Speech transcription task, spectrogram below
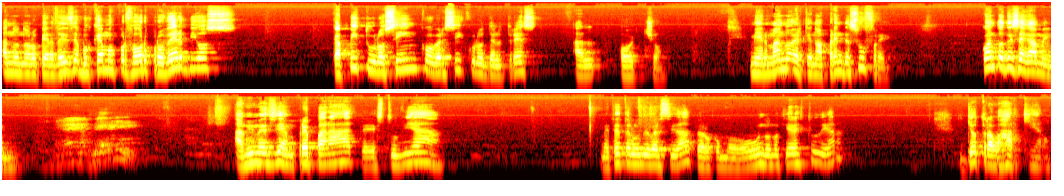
ah, no, no lo pierda, dice, busquemos, por favor, Proverbios, capítulo 5, versículos del 3 al 8. Mi hermano, el que no aprende, sufre. ¿Cuántos dicen amén? A mí me decían, prepárate, estudia, métete a la universidad, pero como uno no quiere estudiar, yo trabajar quiero.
